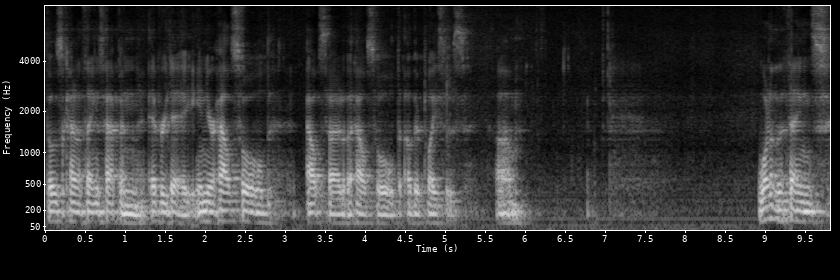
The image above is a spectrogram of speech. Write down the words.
those kind of things happen every day in your household, outside of the household, other places. Um, one of the things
